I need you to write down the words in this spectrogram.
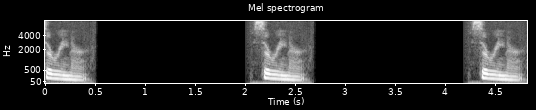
serener serener serener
